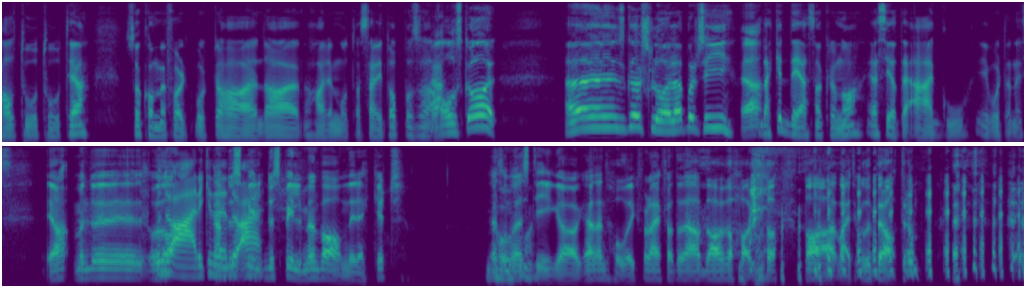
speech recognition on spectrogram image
halv to, to-tida. Så kommer folk bort og har, da har de motta seg litt opp og så Ja. 'Oskar, jeg skal slå deg på ski!' Ja. Det er ikke det jeg snakker om nå. Jeg sier at jeg er god i bordtennis. Ja, men du og Men du er ikke det. Ja, Du du, er spiller, du spiller med en vanlig racket. Det En sånn. Stiga ja, det holder ikke for deg, for at det er, da, har du- da, da veit du hva du prater om.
